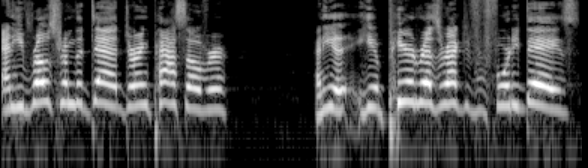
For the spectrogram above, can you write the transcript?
And he rose from the dead during Passover. And he, he appeared resurrected for 40 days.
